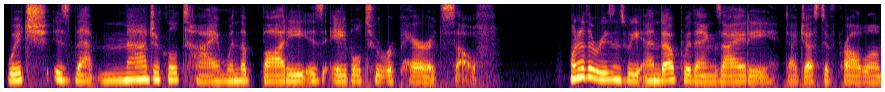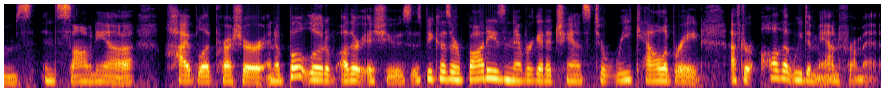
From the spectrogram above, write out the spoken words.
which is that magical time when the body is able to repair itself. One of the reasons we end up with anxiety, digestive problems, insomnia, high blood pressure, and a boatload of other issues is because our bodies never get a chance to recalibrate after all that we demand from it.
